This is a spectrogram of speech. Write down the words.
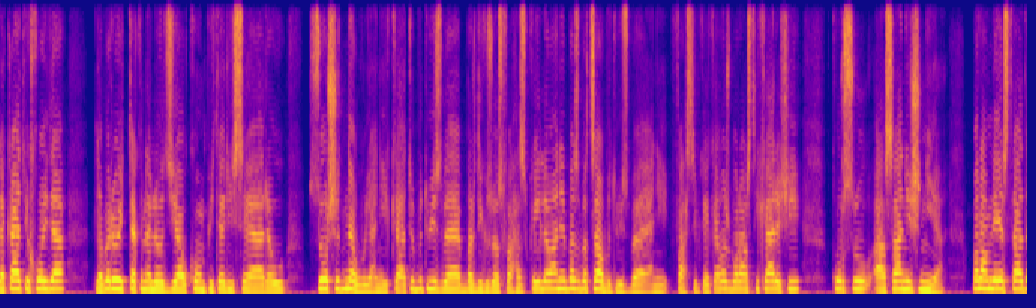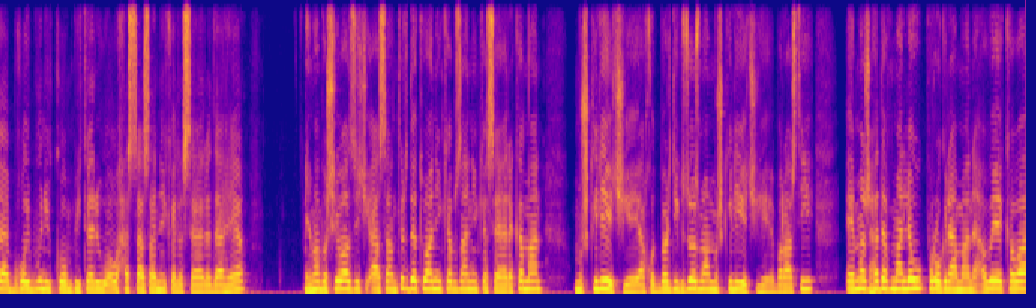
لە کاتی خۆیدا لەبەرەوەی تەکنەلۆجیا و کۆمپیوتەری سیارە و زۆر شت نەبوو ینی کە تو بتویست بە بەردیک زۆز فحس بکەی لەوانێ بەس بە چاو بتویست بە ینی فحسی بکەکەەوەش بەڕاستی کارێکی قورس و ئاسانیش نییە بەڵام لە ئێستادا بخۆی بوونی کۆمپیوتەر و ئەو حساسانەی کە لە سیارەدا هەیە ئێمە بە شێوازێکی ئاسانتر دەتوانین کە بزانین کە سیارەکەمان مشکلەیەکی هەیە یاخود بەردیک زۆزمان مشکلەیەکی هەیە بەڕاستی ئێمەش هەدەفمان لەو پرۆگرامانە ئەوەیە کەوا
